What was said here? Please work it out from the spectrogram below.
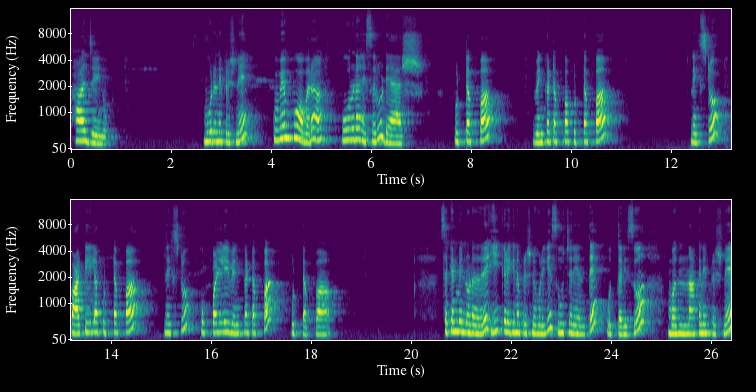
ಹಾಲ್ಜೇನು. ಮೂರನೇ ಪ್ರಶ್ನೆ, ಕುವೆಂಪು ಅವರ ಪೂರ್ಣ ಹೆಸರು dash. Puttappa, Venkatappa Puttappa next Patil Puttappa next Kuppalli Venkatappa Puttappa second main ನೋಡೋದಾದರೆ, ಈ ಕೆಳಗಿನ ಪ್ರಶ್ನೆಗಳಿಗೆ ಸೂಚನೆಯಂತೆ ಉತ್ತರಿಸು. ನಾಲ್ಕನೇ ಪ್ರಶ್ನೆ,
